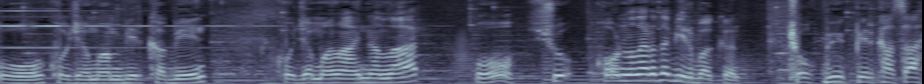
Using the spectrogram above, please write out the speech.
O kocaman bir kabin, kocaman aynalar. O şu kornalara da bir bakın. Çok büyük bir kasa.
